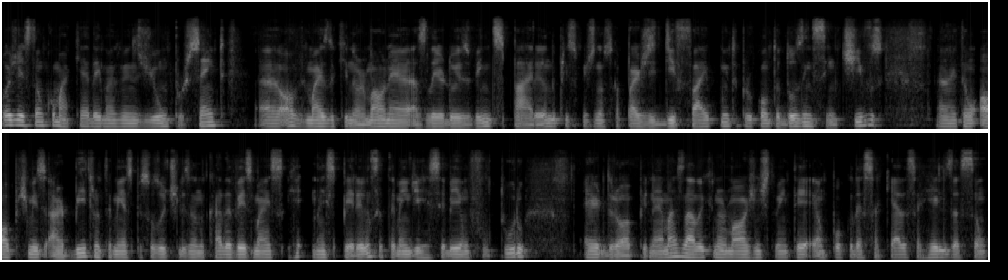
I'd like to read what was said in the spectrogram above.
hoje eles estão com uma queda aí mais ou menos de 1%, uh, ah, óbvio, mais do que normal, né? As Layer 2 vêm disparando, principalmente na sua parte de DeFi, muito por conta dos incentivos. Uh, então, Optimus, Arbitrum também as pessoas utilizando cada vez mais na esperança também de receber um futuro airdrop, né? Mas nada que normal a gente também ter é um pouco dessa queda, essa realização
